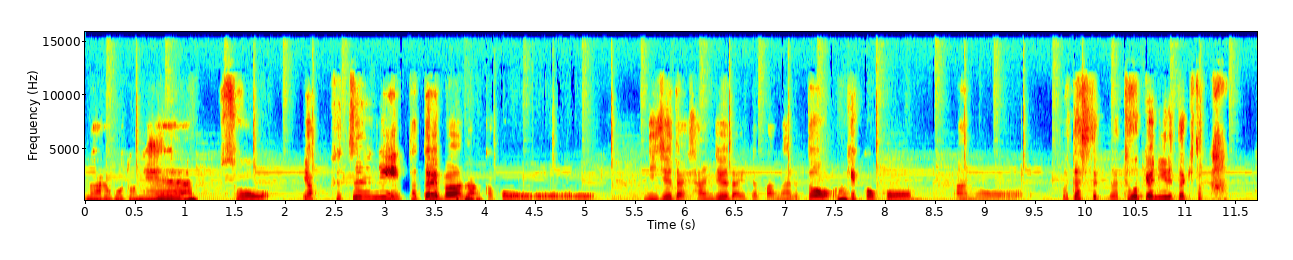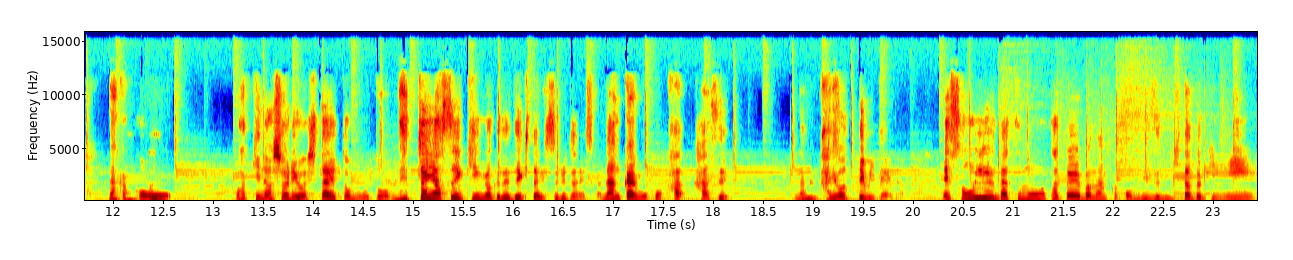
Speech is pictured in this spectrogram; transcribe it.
なるほどね。そういや普通に例えばなんかこう、20代30代とかになると、うん。結構こうあの私とかが東京にいる時とか なんかこう、脇の処理をしたいと思うとめっちゃ安い金額でできたりするじゃないですか。何回もこうかかせなんか通ってみたいな。でそういう脱毛を例えばなんかこう水着着た時に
